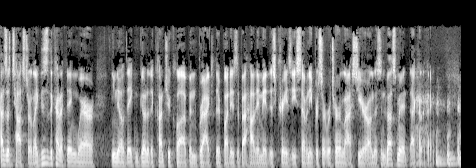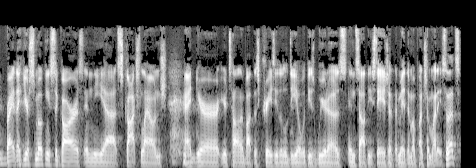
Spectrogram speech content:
as a tester. Like this is the kind of thing where you know, they can go to the country club and brag to their buddies about how they made this crazy 70% return last year on this investment, that kind of thing. right? Like you're smoking cigars in the uh, Scotch lounge and you're, you're telling about this crazy little deal with these weirdos in Southeast Asia that made them a bunch of money. So that's,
